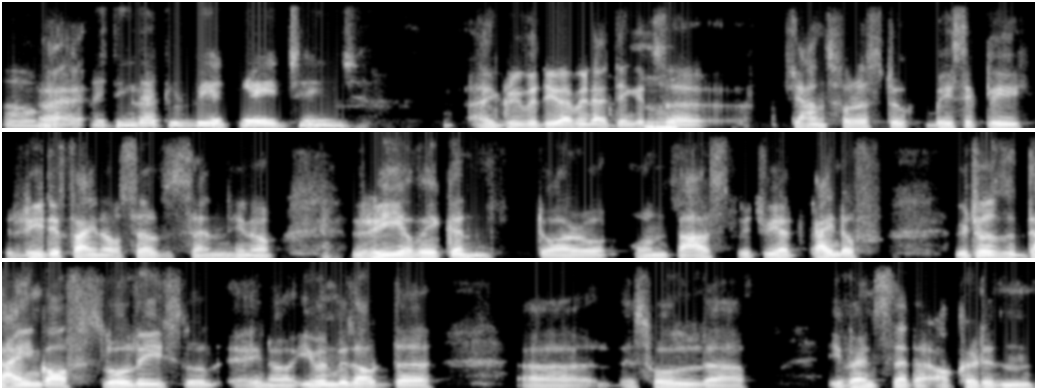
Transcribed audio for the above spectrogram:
Um, I- I think that would be a great change. I agree with you. I mean, I think it's Uh, a chance for us to basically redefine ourselves and you know reawaken to our own past, which we had kind of, which was dying off slowly, slowly. You know, even without the uh, this whole uh, events that occurred in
